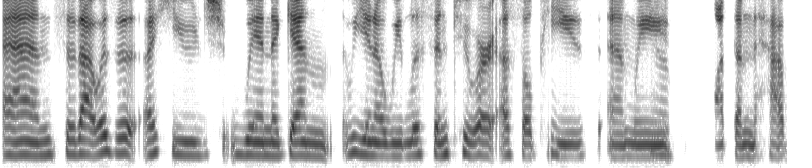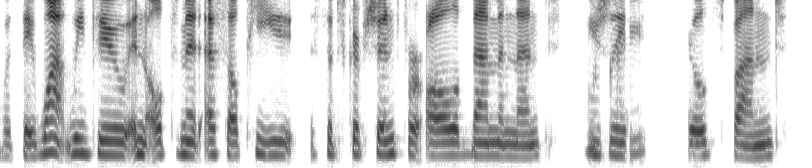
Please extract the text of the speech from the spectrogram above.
And so that was a, a huge win. Again, you know, we listen to our SLPs and we yeah want them to have what they want. We do an ultimate SLP subscription for all of them, and then usually Fields Fund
